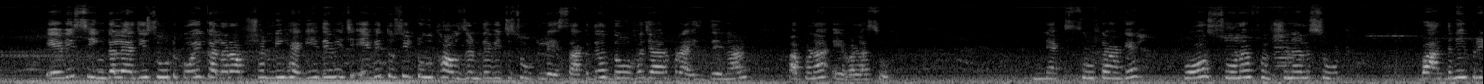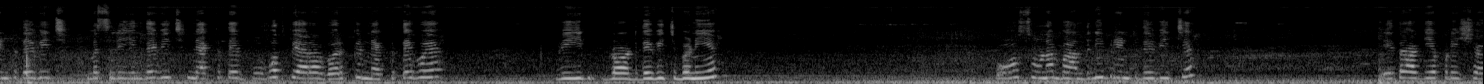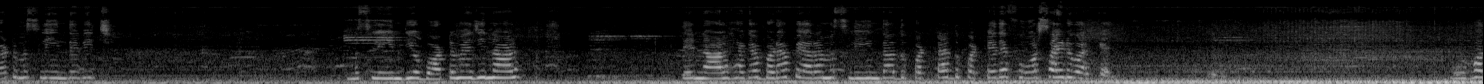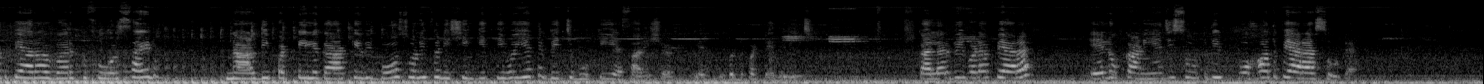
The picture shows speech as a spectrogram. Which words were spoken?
ਇਹ ਵੀ ਸਿੰਗਲ ਹੈ ਜੀ, ਸੂਟ ਕੋਈ ਕਲਰ ਆਪਸ਼ਨ ਨਹੀਂ ਹੈਗੀ ਇਹਦੇ ਵਿੱਚ। ਇਹ ਵੀ ਤੁਸੀਂ 2000 ਦੇ ਵਿੱਚ ਸੂਟ ਲੈ ਸਕਦੇ ਹੋ 2000 ਪ੍ਰਾਈਸ ਦੇ ਨਾਲ ਆਪਣਾ ਇਹ ਵਾਲਾ ਸੂਟ। ਨੈਕਸਟ ਸੂਟ ਆ ਗਿਆ ਬਹੁਤ ਸੋਹਣਾ ਫੰਕਸ਼ਨਲ ਸੂਟ। ਬਾਂਦਨੀ ਪ੍ਰਿੰਟ ਦੇ ਵਿੱਚ, ਮਸਲੀਨ ਦੇ ਵਿੱਚ ਨੈਕ ਤੇ ਬਹੁਤ ਪਿਆਰਾ ਵਰਕ ਨੈਕ ਤੇ ਹੋਇਆ। ਵੀ ਬ੍ਰੌਡ ਦੇ ਵਿੱਚ ਬਣੀ ਹੈ। ਬਹੁਤ ਸੋਹਣਾ ਬਾਂਦਨੀ ਪ੍ਰਿੰਟ ਦੇ ਵਿੱਚ। ਇਹ ਤਾਂ ਆ ਗਈ ਆਪਣੀ ਸ਼ਰਟ ਮਸਲੀਨ ਦੇ ਵਿੱਚ। ਮਸਲੀਨ ਦੀ ਉਹ ਬਾਟਮ ਹੈ ਜੀ ਨਾਲ। ਤੇ ਨਾਲ ਹੈਗਾ ਬੜਾ ਪਿਆਰਾ ਮਸਲੀਨ ਦਾ ਦੁਪੱਟਾ। ਦੁਪੱਟੇ ਦੇ ਫੋਰ ਸਾਈਡ ਵਰਕ ਹੈ। ਜੀ ਬਹੁਤ ਪਿਆਰਾ ਵਰਕ ਫੋਰ ਸਾਈਡ ਨਾਲ ਦੀ ਪੱਟੀ ਲਗਾ ਕੇ ਵੀ ਬਹੁਤ ਸੋਹਣੀ ਫਿਨਿਸ਼ਿੰਗ ਕੀਤੀ ਹੋਈ ਹੈ ਤੇ ਵਿੱਚ ਬੂਟੀ ਹੈ ਸਾਰੀ ਸ਼ਰਟ ਦੁਪੱਟੇ ਦੇ ਵਿੱਚ। ਕਲਰ ਵੀ ਬੜਾ ਪਿਆਰਾ ਇਹ ਲੁੱਕ ਆਣੀ ਹੈ ਜੀ, ਸੂਟ ਦੀ ਬਹੁਤ ਪਿਆਰਾ ਸੂਟ ਹੈ।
